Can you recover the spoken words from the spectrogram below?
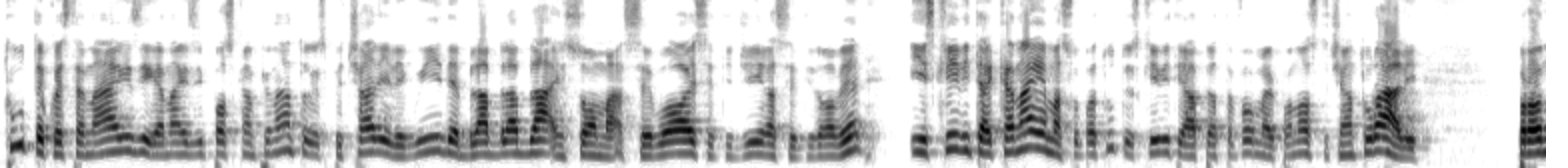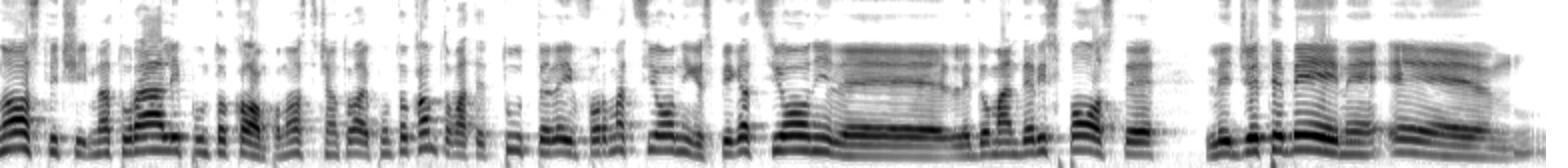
tutte queste analisi, le analisi post campionato, le speciali, le guide, bla bla bla, insomma, se vuoi, se ti gira, se ti trovi, iscriviti al canale, ma soprattutto iscriviti alla piattaforma dei pronostici naturali. pronosticinaturali.com pronosticinaturali.com trovate tutte le informazioni, le spiegazioni, le, le domande e risposte, leggete bene e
